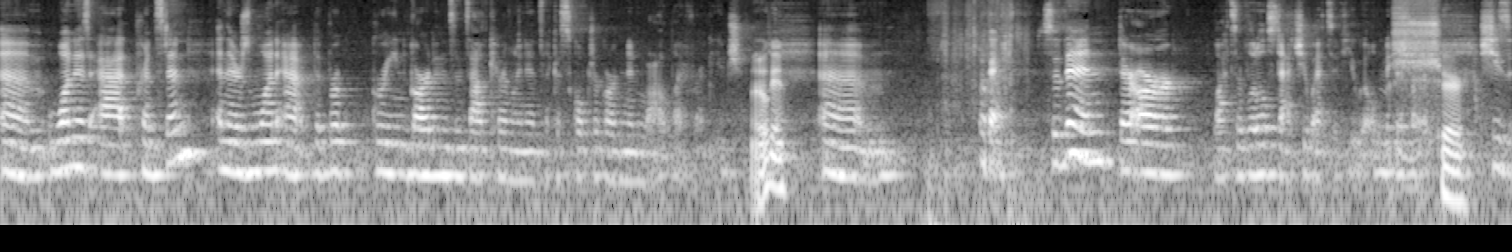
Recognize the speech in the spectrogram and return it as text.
Um, one is at Princeton, and there's one at the Brook Green Gardens in South Carolina. It's like a sculpture garden and wildlife refuge. Okay. Um, okay, so then there are lots of little statuettes, if you will. made of her. Sure. She's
